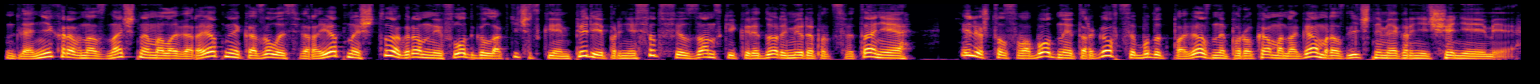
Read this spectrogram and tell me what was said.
Для них равнозначно маловероятной казалась вероятность, что огромный флот Галактической Империи принесет в Физанский коридор мира процветания, или что свободные торговцы будут повязаны по рукам и ногам различными ограничениями.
